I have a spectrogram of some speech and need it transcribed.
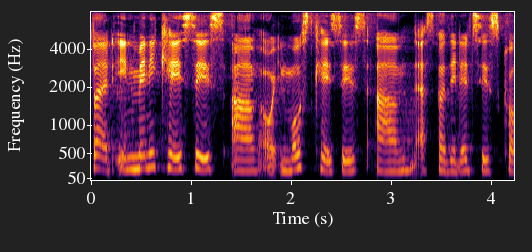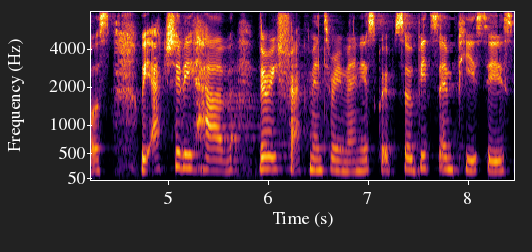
but in many cases, um, or in most cases, um, as for the Dead Sea Scrolls, we actually have very fragmentary manuscripts, so bits and pieces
